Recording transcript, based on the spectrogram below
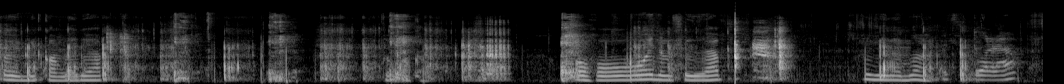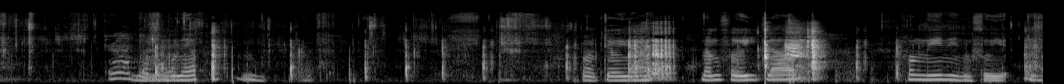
เอ้ยมีกล่องอะไรด้วยครับถูกออกครับ โอ้โหหนังสือครับ ไม่มีอะไรมากไปสิบตัวแล้วรอดเดี๋ตัยววลงแล้วไปเลยครับอืมอ่าเจอแล้วครับหนังสืออีกแล้วห้องนี้นี่หนังสืออืม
